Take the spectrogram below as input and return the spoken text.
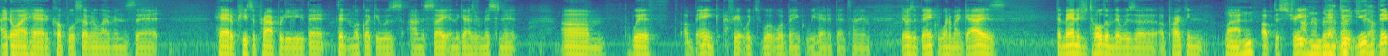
I know I had a couple 7-Elevens that had a piece of property that didn't look like it was on the site, and the guys were missing it. Um, with a bank, I forget which what, what bank we had at that time. There was a bank with one of my guys. The manager told him there was a, a parking lot up the street. Mm-hmm. remember and that dude, bank, you yep. there,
